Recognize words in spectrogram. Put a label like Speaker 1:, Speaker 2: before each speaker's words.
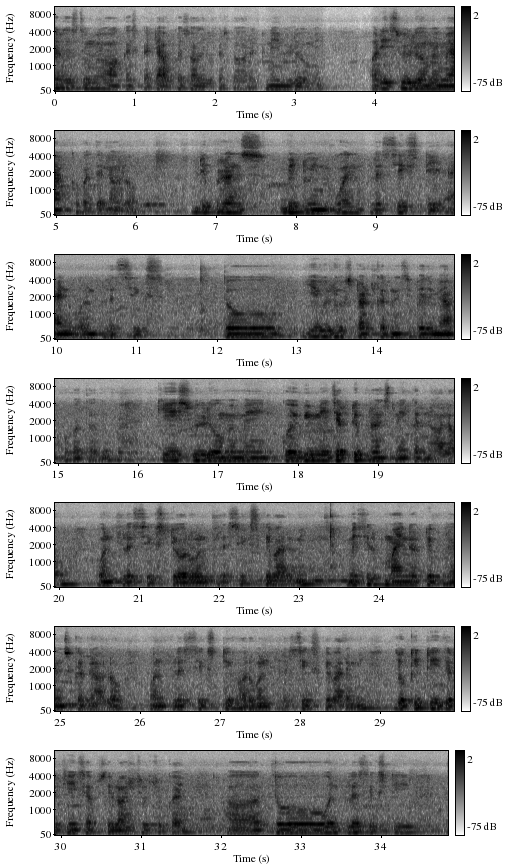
Speaker 1: नमस्कार दोस्तों मैं आकाश कट्टा आपका स्वागत करता हूँ और एक नई वीडियो में। और इस वीडियो में मैं आपको बताने वाला हूँ। Difference between OnePlus six T and OnePlus six तो ये वीडियो स्टार्ट करने से पहले मैं आपको बता दूँ कि इस वीडियो में मैं कोई भी मेजर डिफरेंस नहीं करने वाला हूँ। वन प्लस सिक्स टी और वन प्लस सिक्स के बारे में। मैं सिर्फ़ माइनर डिफरेंस करने वाला हूँ। वन प्लस सिक्स टी और वन प्लस सिक्स के बारे में जो कि टीजर के हिसाब से लॉन्च हो चुका है। आ, तो वन प्लस सिक्स टी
